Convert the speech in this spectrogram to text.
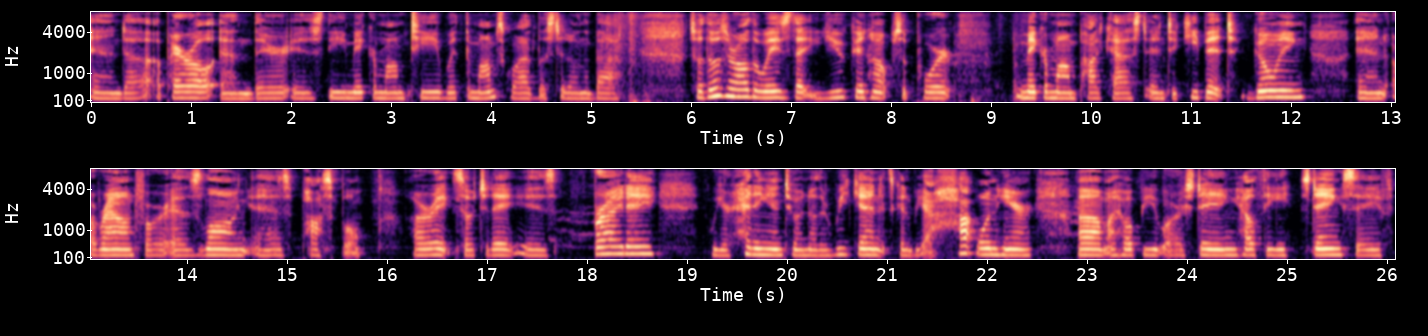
and uh, apparel, and there is the Maker Mom tee with the Mom Squad listed on the back. So, those are all the ways that you can help support Maker Mom podcast and to keep it going and around for as long as possible. All right, so today is Friday. We are heading into another weekend. It's going to be a hot one here. Um, I hope you are staying healthy, staying safe,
